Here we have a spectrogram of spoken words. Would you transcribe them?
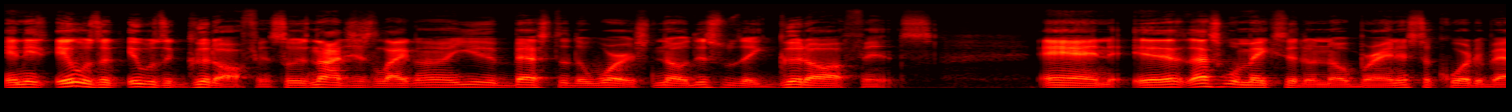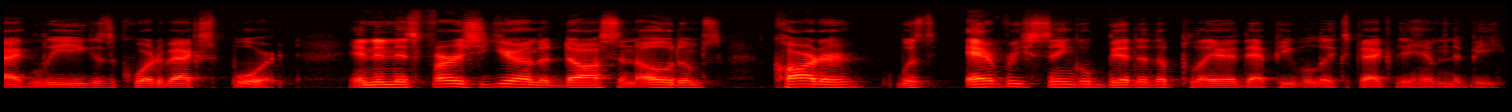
and it, it was a it was a good offense. So it's not just like, oh, you're the best of the worst. No, this was a good offense. And it, that's what makes it a no-brainer. It's a quarterback league. It's a quarterback sport. And in his first year under Dawson Odums, Carter was every single bit of the player that people expected him to be.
